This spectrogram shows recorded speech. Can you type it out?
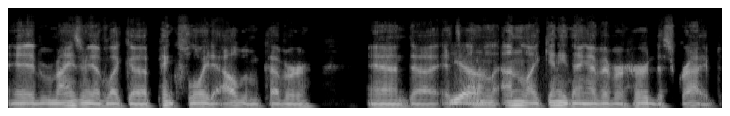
It reminds me of like a Pink Floyd album cover, and uh, it's yeah. un- unlike anything I've ever heard described.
